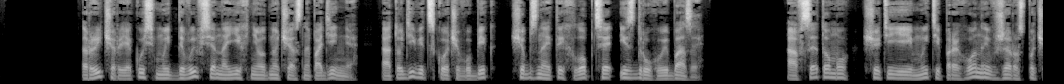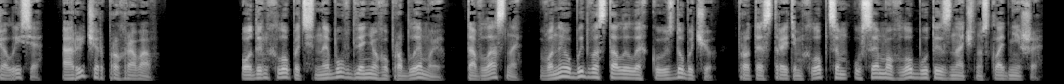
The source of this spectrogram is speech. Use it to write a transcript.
Ричар якусь мить дивився на їхнє одночасне падіння, а тоді відскочив у бік, щоб знайти хлопця із другої бази. А все тому, що тієї миті перегони вже розпочалися, а Ричар програвав. Один хлопець не був для нього проблемою, та, власне, вони обидва стали легкою здобиччю, проте з третім хлопцем усе могло бути значно складніше.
